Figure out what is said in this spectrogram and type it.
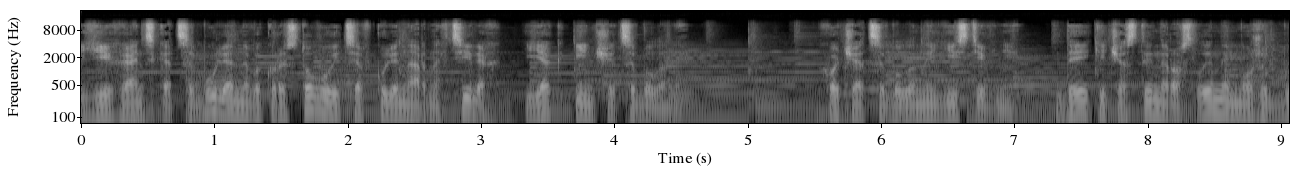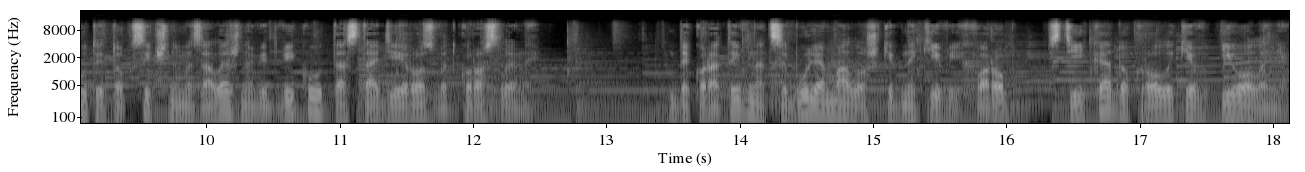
Гігантська цибуля не використовується в кулінарних цілях, як інші цибулини. Хоча цибулини їстівні, деякі частини рослини можуть бути токсичними залежно від віку та стадії розвитку рослини. Декоративна цибуля мало шкідників і хвороб, стійка до кроликів і оленів.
